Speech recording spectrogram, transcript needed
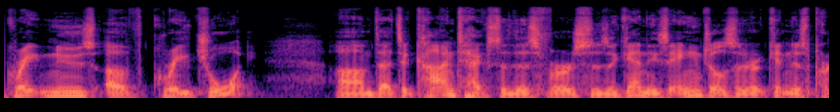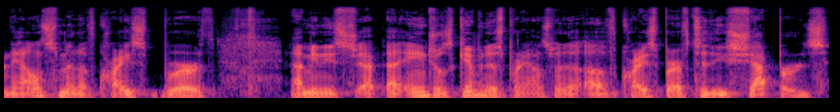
great news of great joy um, that the context of this verse is again these angels that are getting this pronouncement of Christ's birth. I mean, these uh, angels giving this pronouncement of Christ's birth to these shepherds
